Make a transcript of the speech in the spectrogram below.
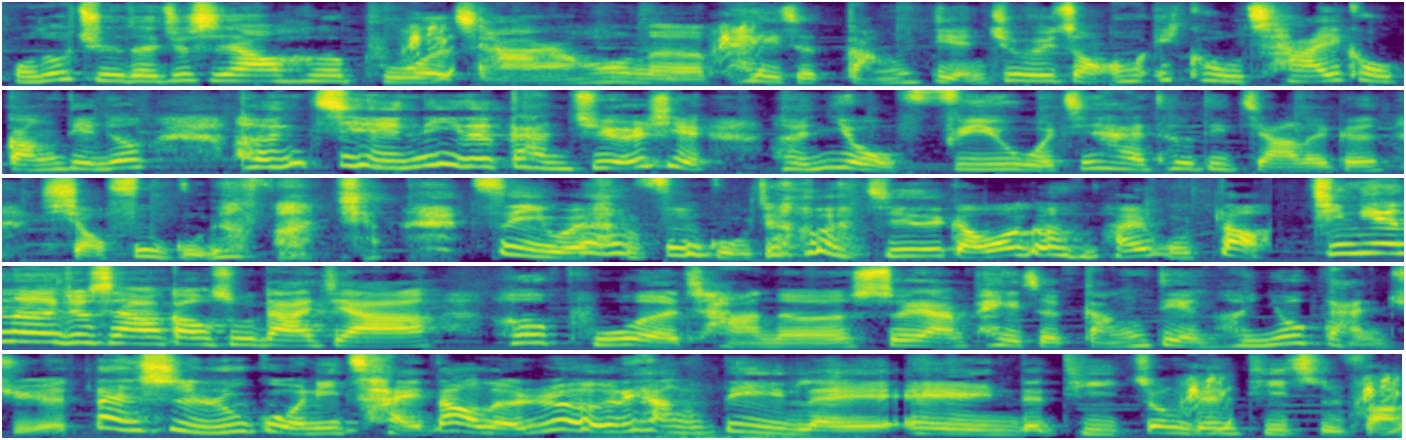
我都觉得就是要喝普洱茶，然后呢配着港点，就有一种哦一口茶一口港点就很解腻的感觉，而且很有 feel。我今天还特地夹了根小复古的发夹，自以为很复古，就其实搞不好根本拍不到。今天呢就是要告诉大家，喝普洱茶呢虽然配着港点很有感觉，但是如果你踩到了热量地雷，哎、你的体重跟体脂肪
